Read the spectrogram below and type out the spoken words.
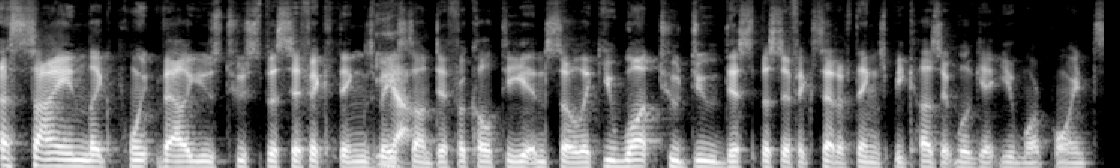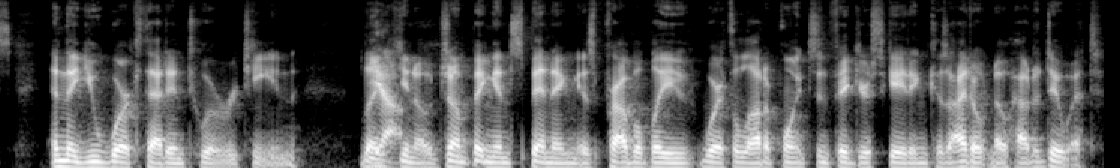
assign like point values to specific things based Yeah. on difficulty and so like you want to do this specific set of things because it will get you more points and then you work that into a routine like Yeah. you know jumping and spinning is probably worth a lot of points in figure skating because i don't know how to do it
